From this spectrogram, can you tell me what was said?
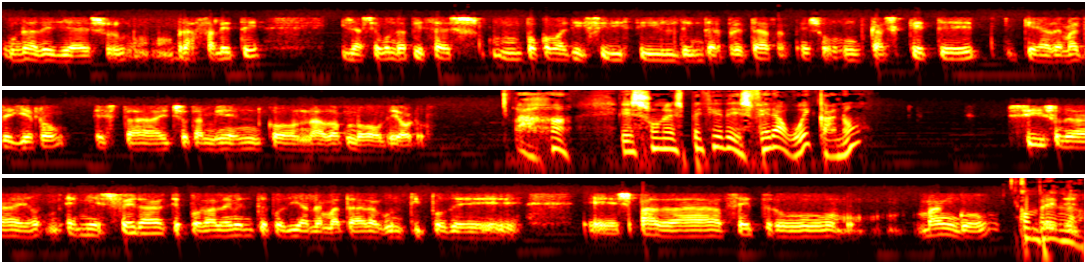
una de ellas es un brazalete y la segunda pieza es un poco más difícil de interpretar, es un casquete que además de hierro está hecho también con adorno de oro. Ajá, es una especie de esfera hueca, ¿no? Una hemisfera que probablemente podía rematar algún tipo de eh, espada, cetro, mango. Comprendo.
